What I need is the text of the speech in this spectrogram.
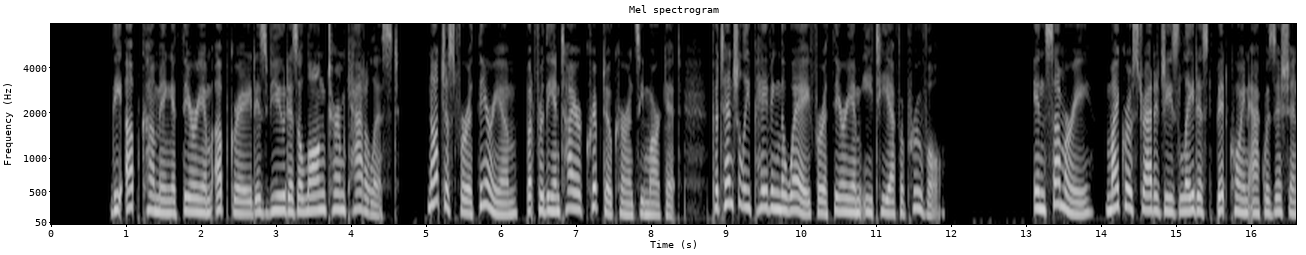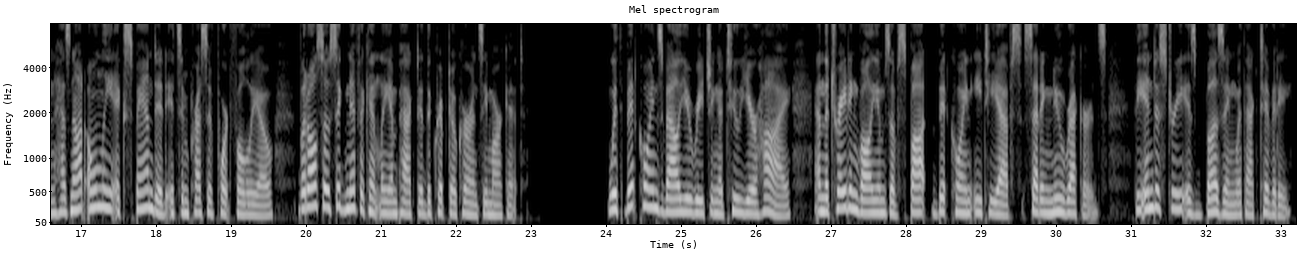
The upcoming Ethereum upgrade is viewed as a long term catalyst, not just for Ethereum, but for the entire cryptocurrency market, potentially paving the way for Ethereum ETF approval. In summary, MicroStrategy's latest Bitcoin acquisition has not only expanded its impressive portfolio, but also significantly impacted the cryptocurrency market. With Bitcoin's value reaching a two year high and the trading volumes of spot Bitcoin ETFs setting new records, the industry is buzzing with activity.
